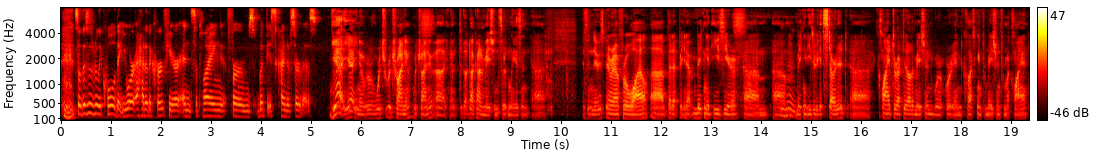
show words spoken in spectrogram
Mm-hmm. so this is really cool that you're ahead of the curve here and supplying firms with this kind of service. Yeah, yeah, you know, we're, we're, trying to, we're trying to, uh, you know, doc automation certainly isn't, uh, isn't new. It's been around for a while, uh, but, but you know, making it easier, um, um, mm-hmm. making it easier to get started. Uh, client-directed automation. We're, we're in collecting information from a client.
